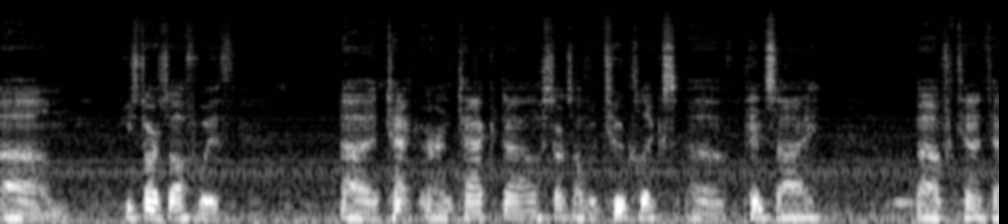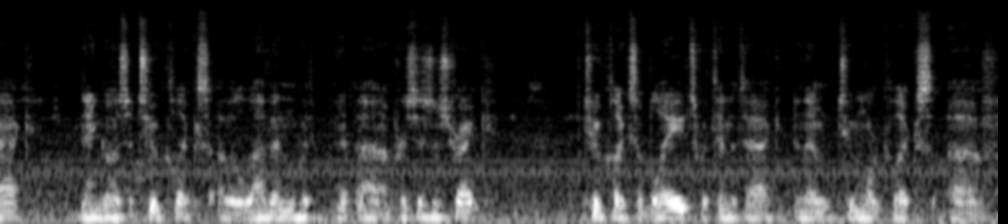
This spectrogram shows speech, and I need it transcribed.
Um, he starts off with uh, or dial. Starts off with two clicks of Pinsai uh, for ten attack. Then goes to two clicks of eleven with uh, precision strike. Two clicks of blades with ten attack, and then two more clicks of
